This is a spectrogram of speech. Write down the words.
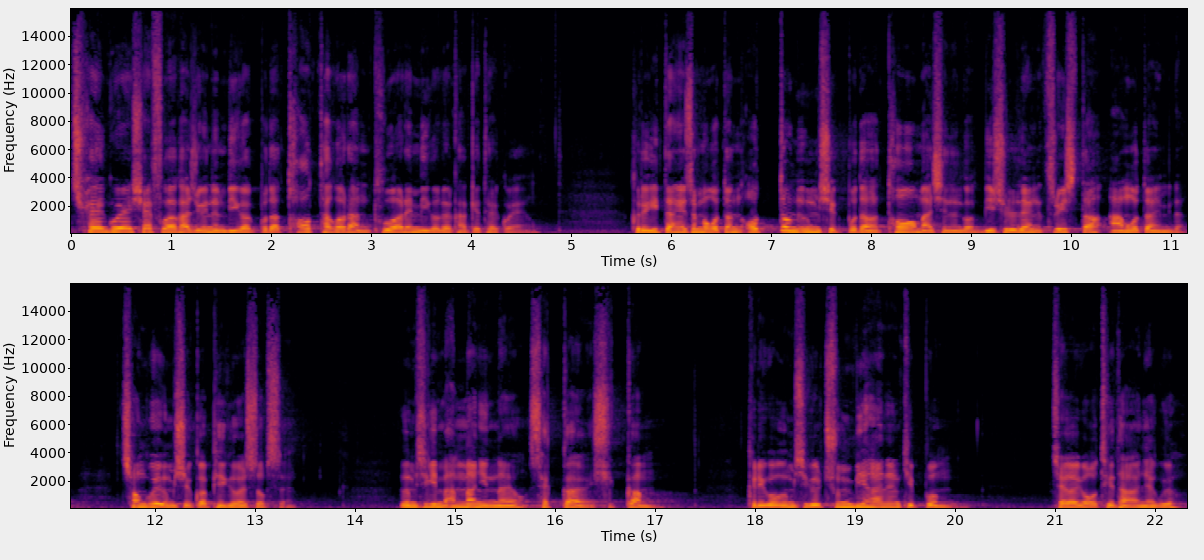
최고의 셰프가 가지고 있는 미각보다 더 탁월한 부활의 미각을 갖게 될 거예요. 그리고 이 땅에서 먹었던 어떤 음식보다 더 맛있는 것, 미슐랭 3스타 아무것도 아닙니다. 천국의 음식과 비교할 수 없어요. 음식이 맛만 있나요? 색깔, 식감, 그리고 음식을 준비하는 기쁨. 제가 이거 어떻게 다 아냐고요?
